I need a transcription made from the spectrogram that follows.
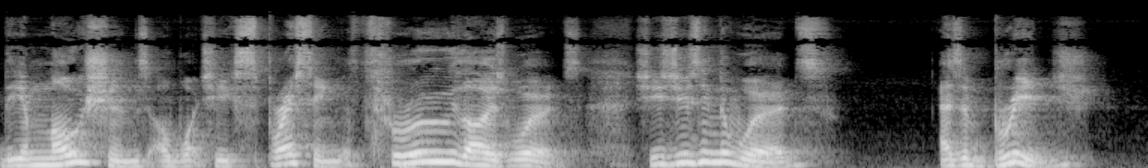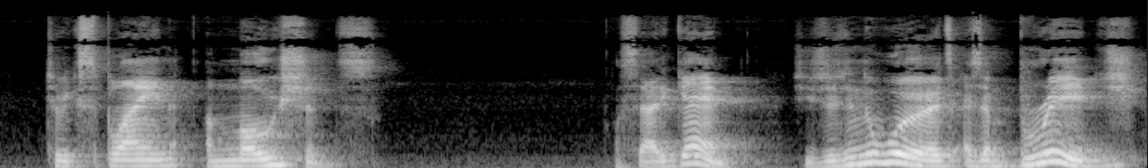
the emotions of what she's expressing through those words. She's using the words as a bridge to explain emotions. I'll say it again. She's using the words as a bridge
